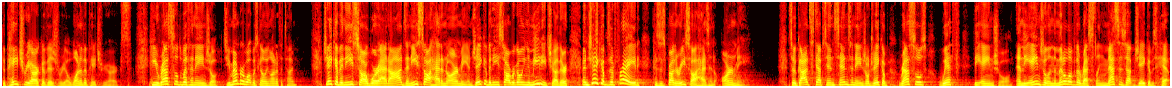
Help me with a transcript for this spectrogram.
the patriarch of Israel, one of the patriarchs, he wrestled with an angel. Do you remember what was going on at the time? Jacob and Esau were at odds, and Esau had an army, and Jacob and Esau were going to meet each other, and Jacob's afraid because his brother Esau has an army. So God steps in, sends an angel. Jacob wrestles with the angel. And the angel, in the middle of the wrestling, messes up Jacob's hip.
